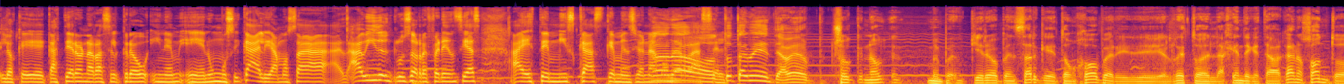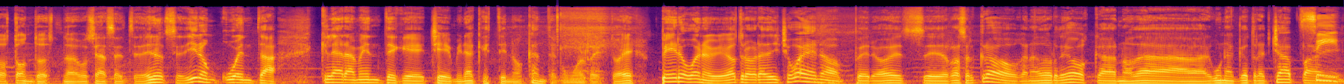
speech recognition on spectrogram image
los que castearon a Russell Crowe en un musical, digamos. Ha, ha habido incluso referencias a este miscast que mencionamos No, de no, Russell. totalmente. A ver, yo no me quiero pensar que Tom Hopper y el resto de la gente que estaba acá no son todos tontos. O sea, se, se dieron, se dieron cuenta claramente que, che, mirá que este no canta como el resto, ¿eh? Pero bueno, y otro habrá dicho, bueno, pero es eh, Russell Crowe, ganador de Oscar, nos da alguna que otra chapa. Sí,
